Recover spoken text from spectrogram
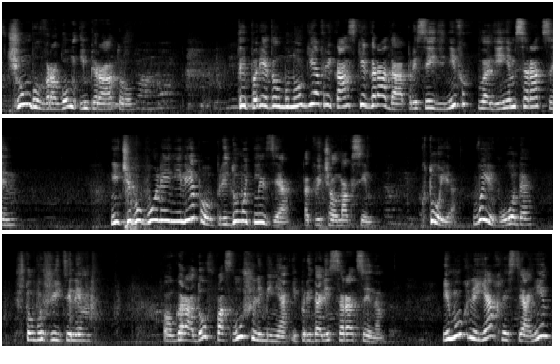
в чем был врагом императору. Ты предал многие африканские города, присоединив их к владениям сарацин. Ничего более нелепого придумать нельзя, отвечал Максим. Кто я? Воевода, чтобы жителям городов послушали меня и предались сарацинам. И мог ли я, христианин,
